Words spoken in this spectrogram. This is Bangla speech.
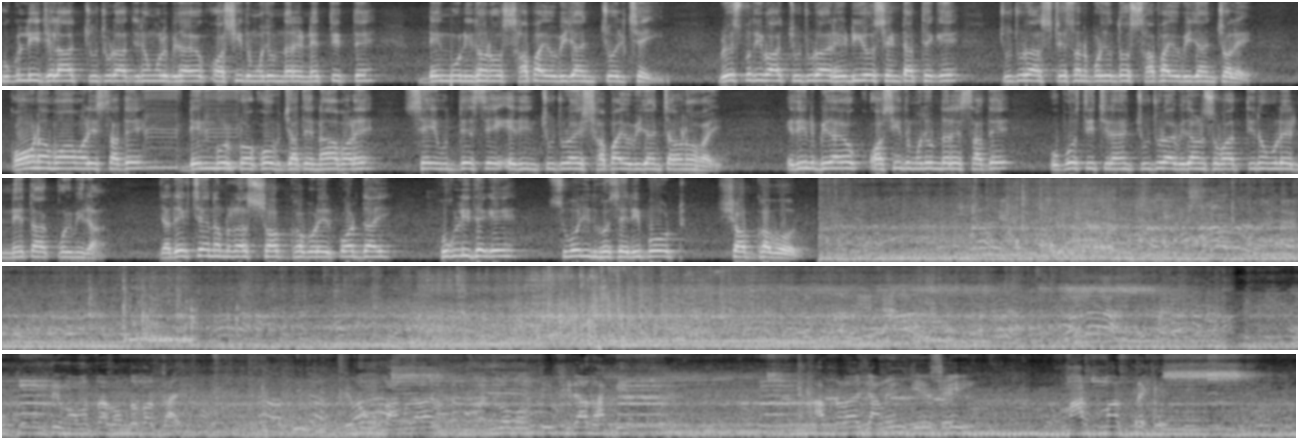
হুগলি জেলা চুঁচুড়া তৃণমূল বিধায়ক অসিত মজুমদারের নেতৃত্বে ডেঙ্গু নিধন ও সাফাই অভিযান চলছেই। বৃহস্পতিবার চুঁচুড়া রেডিও সেন্টার থেকে চুঁচুড়া স্টেশন পর্যন্ত সাফাই অভিযান চলে। করোনা মহামারীর সাথে ডেঙ্গুর প্রকোপ যাতে না বাড়ে, সেই উদ্দেশ্যে এদিন চুঁচুড়ায় সাফাই অভিযান চালানো হয়। এদিন বিধায়ক অসিত মজুমদারের সাথে উপস্থিত ছিলেন চুঁচুড়া বিধানসভার তৃণমূলের নেতা কর্মীরা। যা দেখছেন আপনারা সব খবরের পর্দায়। হুগলি থেকে শুভজিৎ ঘোষের রিপোর্ট, সব খবর। মুখ্যমন্ত্রী মমতা বন্দ্যোপাধ্যায় এবং বাংলার গৃহমন্ত্রী ফিরাদ হাকিম। আপনারা জানেন যে সেই মার্চ মাস থেকে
